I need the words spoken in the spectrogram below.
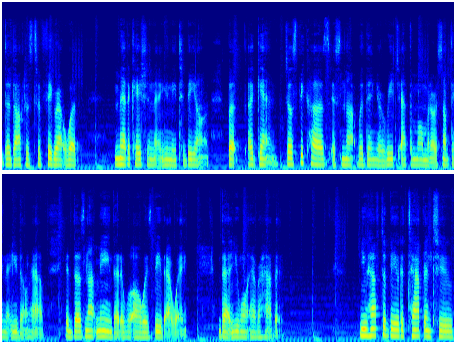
the doctors to figure out what medication that you need to be on. But again just because it's not within your reach at the moment or something that you don't have it does not mean that it will always be that way that you won't ever have it you have to be able to tap into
